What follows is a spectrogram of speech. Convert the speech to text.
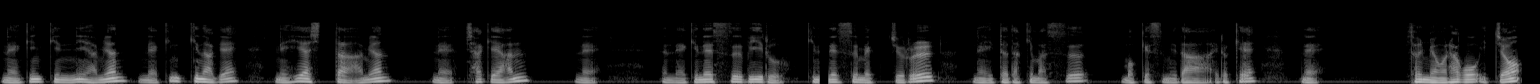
네, 낑낑니 하면 네, 낑낑하게 네, 히야시다 하면 네, 차게 한 네, 네, 기네스 비루, 기네스 맥주를 네, 이타다키마스 먹겠습니다. 이렇게 네, 설명을 하고 있죠.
